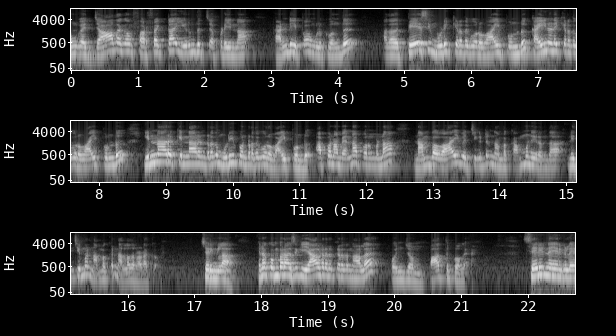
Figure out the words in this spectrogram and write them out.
உங்கள் ஜாதகம் பர்ஃபெக்டாக இருந்துச்சு அப்படின்னா கண்டிப்பாக உங்களுக்கு வந்து அதாவது பேசி முடிக்கிறதுக்கு ஒரு வாய்ப்பு உண்டு கை நினைக்கிறதுக்கு ஒரு வாய்ப்பு உண்டு இன்னாருக்கு இன்னாருன்றது முடிவு பண்ணுறதுக்கு ஒரு வாய்ப்பு உண்டு. அப்போ நம்ம என்ன பண்ணணும்னா நம்ம வாய் வச்சுக்கிட்டு நம்ம கம்முன்னு இருந்தால் நிச்சயமாக நமக்கு நல்லது நடக்கும். சரிங்களா? ஏன்னா கும்பராசிக்கு ஏழரை இருக்கிறதுனால கொஞ்சம் பார்த்துக்கோங்க. சரி நேயர்களே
